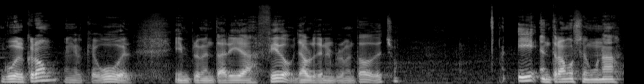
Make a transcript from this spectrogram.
Google Chrome, en el que Google implementaría FIDO, ya lo tiene implementado de hecho, y entramos en una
